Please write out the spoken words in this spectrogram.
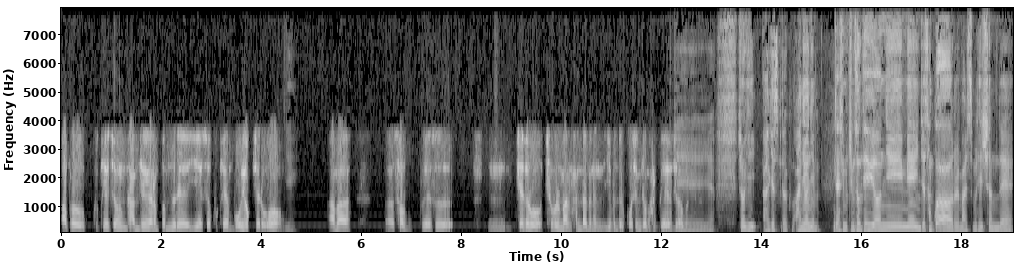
앞으로 국회 정은 감정에 관한 법률에 의해서 국회 모욕죄로 예. 아마 어, 사법부에서 음, 제대로 처벌만 한다면은 이분들 고생 좀 할 거예요. 저 예, 예. 저기 알겠습니다. 그안 의원님. 지금 김성태 의원님의 이제 성과를 말씀을 해주셨는데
